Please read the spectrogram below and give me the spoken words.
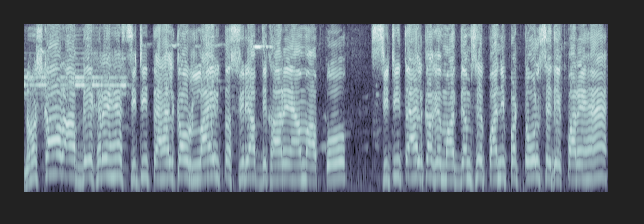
नमस्कार, आप देख रहे हैं सिटी तहलका और लाइव तस्वीरें आप दिखा रहे हैं हम आपको। सिटी तहलका के माध्यम से पानीपत टोल से देख पा रहे हैं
